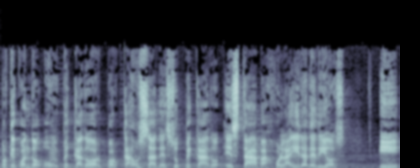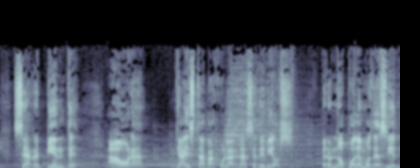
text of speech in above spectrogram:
Porque cuando un pecador por causa de su pecado está bajo la ira de Dios y se arrepiente, ahora ya está bajo la gracia de Dios. Pero no podemos decir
